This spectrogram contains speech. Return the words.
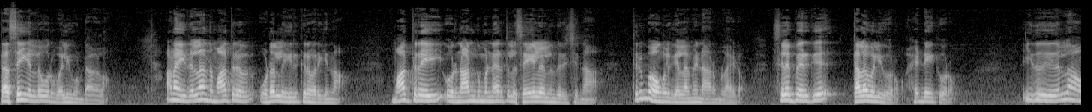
தசைகளில் ஒரு வலி உண்டாகலாம். ஆனால் இதெல்லாம் அந்த மாத்திரை உடலில் இருக்கிற வரைக்கும் தான். மாத்திரை ஒரு நான்கு மணி நேரத்தில் செயல் இழந்துருச்சுன்னா திரும்ப அவங்களுக்கு எல்லாமே நார்மல் ஆகிடும் சில பேருக்கு தலைவலி வரும் ஹெட்டேக் வரும். இது இதெல்லாம்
